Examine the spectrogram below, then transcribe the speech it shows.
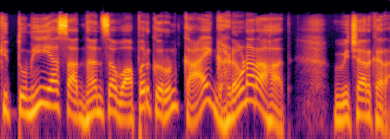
की तुम्ही या साधनांचा वापर करून काय घडवणार आहात? विचार करा.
